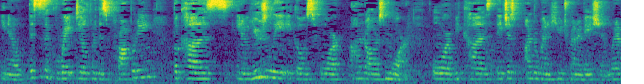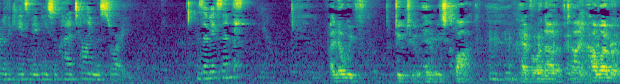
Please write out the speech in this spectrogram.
you know, this is a great deal for this property because, you know, usually it goes for $100 more or because they just underwent a huge renovation, whatever the case may be, so kind of telling the story. Does that make sense? I know we've, due to Henry's clock, have run out of time. However,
